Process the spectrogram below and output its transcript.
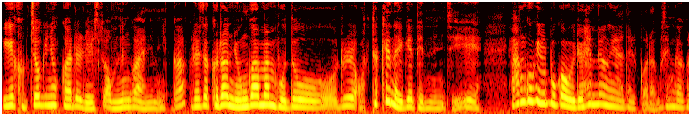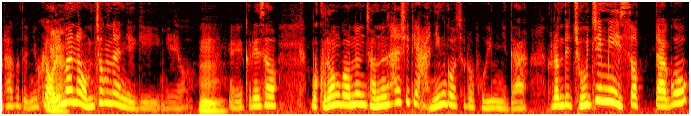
이게 극적인 효과를 낼 수 없는 거 아닙니까? 그래서 그런 용감한 보도를 어떻게 내게 됐는지 한국일보가 오히려 해명해야 될 거라고 생각을 하거든요. 그게 네. 얼마나 엄청난 얘기예요. 음. 예, 그래서 뭐 그런 거는 저는 사실이 아닌 것으로 보입니다. 그런데 조짐이 있었다고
